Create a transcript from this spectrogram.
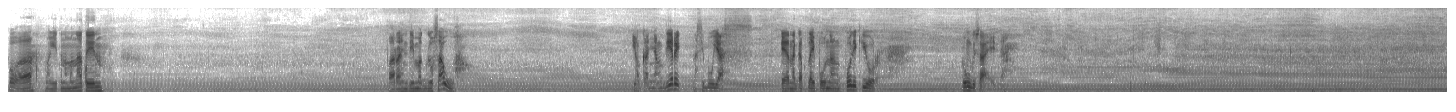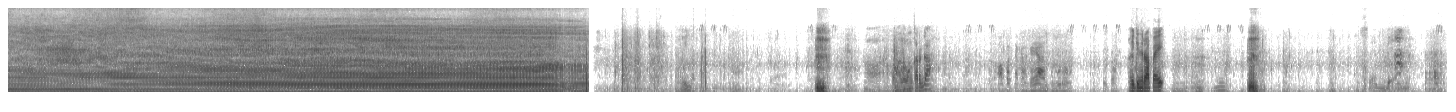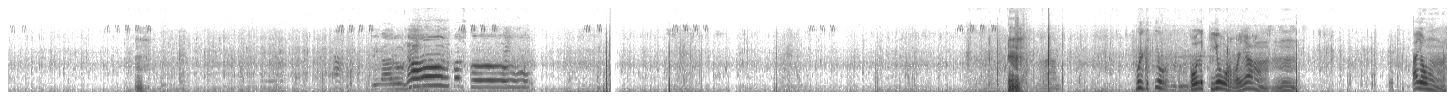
Po ah, makita naman natin. Para hindi maglusaw. Yung kanyang direct na sibuyas. Kaya nag-apply po ng Polycure fungicide. Karga. Apat na kargayan siguro. Ay, ginirapay. Polycure. Ayan. Mm. Tayong.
